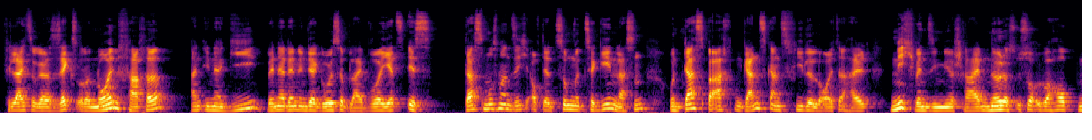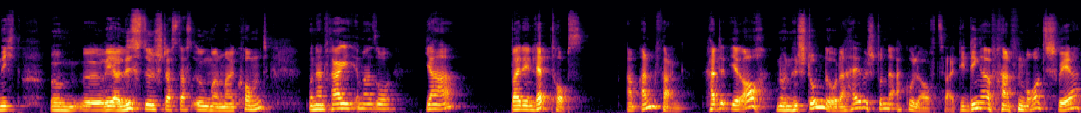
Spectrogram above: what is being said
vielleicht sogar das Sechs- oder Neunfache an Energie, wenn er denn in der Größe bleibt, wo er jetzt ist. Das muss man sich auf der Zunge zergehen lassen. Und das beachten ganz, ganz viele Leute halt nicht, wenn sie mir schreiben, ne, das ist doch überhaupt nicht ähm, äh, realistisch, dass das irgendwann mal kommt. Und dann frage ich immer so, ja, bei den Laptops am Anfang hattet ihr auch nur eine Stunde oder eine halbe Stunde Akkulaufzeit. Die Dinger waren mordsschwer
